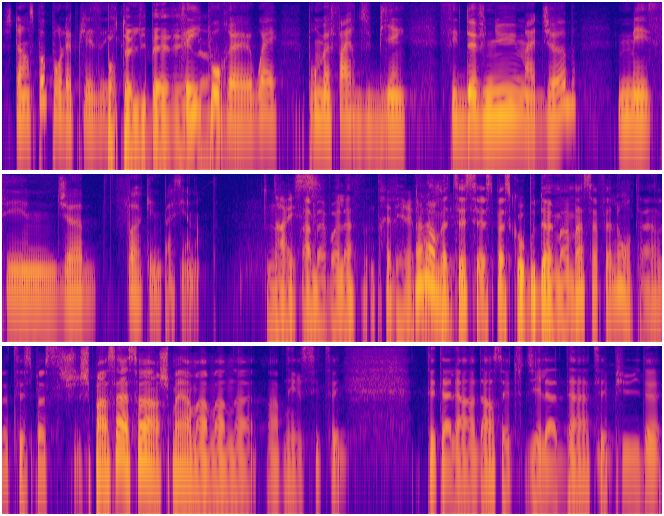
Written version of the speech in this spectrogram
je danse pas pour le plaisir. Pour te libérer. Tu sais, là. pour, euh, ouais, pour me faire du bien. C'est devenu ma job, mais c'est une job fucking passionnante. Nice. Ah, ben voilà. Très bien Non, répondu. non, mais tu sais, c'est parce qu'au bout d'un moment, ça fait longtemps. Là, tu sais, c'est parce que je, je pensais à ça en chemin en- en venir ici. Tu es allé en danse, tu as étudié là-dedans. tu sais, Puis, de,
